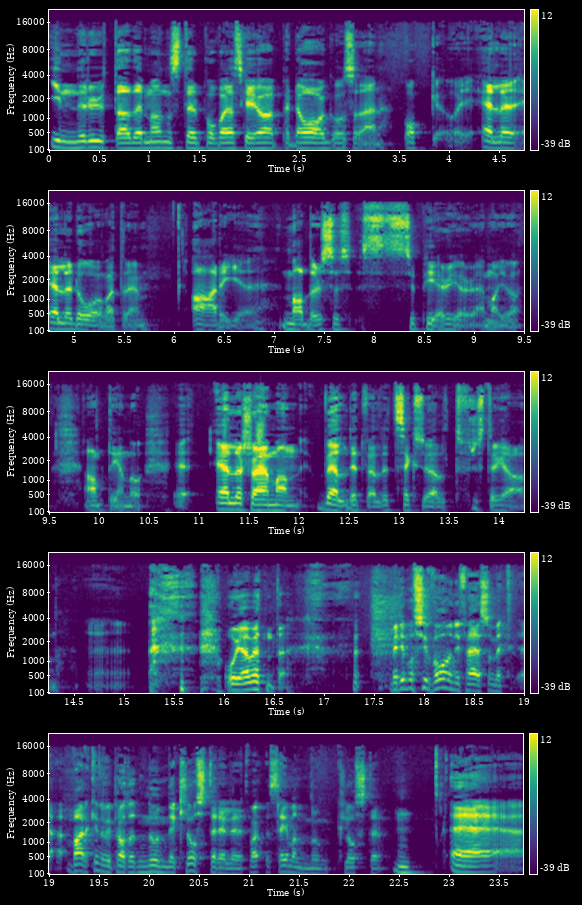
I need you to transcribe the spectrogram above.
inrutade mönster på vad jag ska göra per dag och så där. Och, eller, eller då, vad heter det, arg, eh, mother superior är man ju antingen då. Eller så är man väldigt, väldigt sexuellt frustrerad. och jag vet inte. Men det måste ju vara ungefär som ett, varken när vi pratar ett nunnekloster eller ett, säger man munkkloster. Mm. Eh,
